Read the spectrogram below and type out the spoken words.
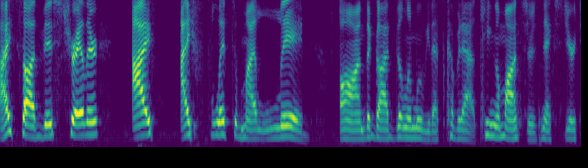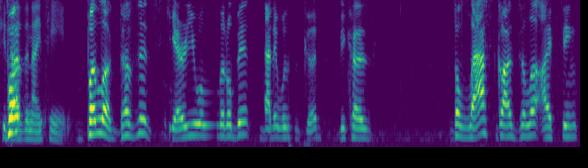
I saw this trailer. I I flipped my lid on the Godzilla movie that's coming out, King of Monsters next year, 2019. But look, doesn't it scare you a little bit that it was good? Because the last Godzilla I think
